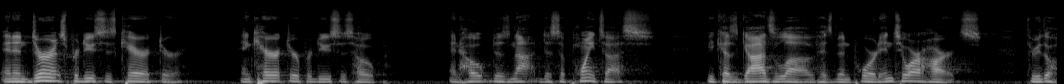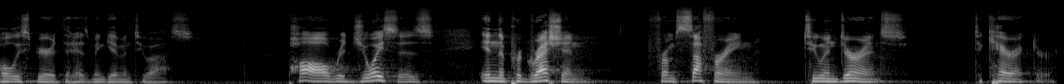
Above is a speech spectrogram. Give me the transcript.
and endurance produces character and character produces hope. And hope does not disappoint us because God's love has been poured into our hearts through the Holy Spirit that has been given to us. Paul rejoices in the progression from suffering to endurance to character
